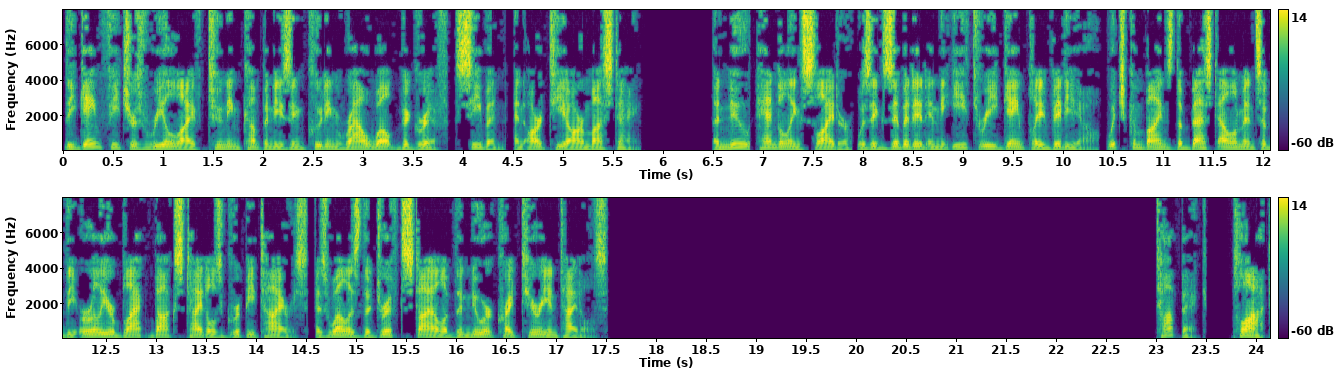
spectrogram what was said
The game features real-life tuning companies including Rauh-Welt Begriff, Sieben, and RTR Mustang. A new handling slider was exhibited in the E3 gameplay video, which combines the best elements of the earlier black box titles' grippy tires, as well as the drift style of the newer Criterion titles. Plot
